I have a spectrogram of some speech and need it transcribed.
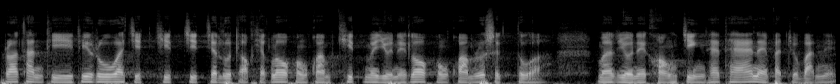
เพราะทันทีที่รู้ว่าจิตคิดจิตจะหลุดออกจากโลกของความคิดมาอยู่ในโลกของความรู้สึกตัว มาอยู่ในของจริงแท้ๆในปัจจุบันนี้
